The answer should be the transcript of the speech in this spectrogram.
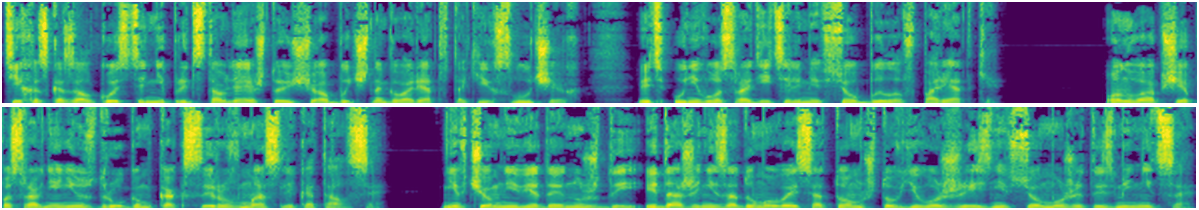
тихо сказал Костя, не представляя, что еще обычно говорят в таких случаях, ведь у него с родителями все было в порядке. Он вообще, по сравнению с другом, как сыр в масле катался ни в чем не ведая нужды и даже не задумываясь о том, что в его жизни все может измениться.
